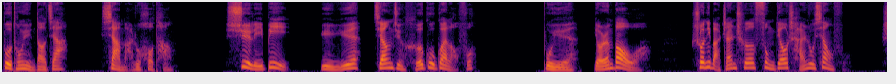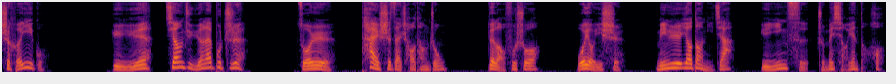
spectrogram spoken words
不同允到家，下马入后堂，叙礼毕，允曰：“将军何故怪老夫？”不曰：“有人报我说你把毡车送貂蝉入相府，是何意故？”允曰：“将军原来不知。”昨日太师在朝堂中对老夫说：“我有一事，明日要到你家，允因此准备小宴等候。”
